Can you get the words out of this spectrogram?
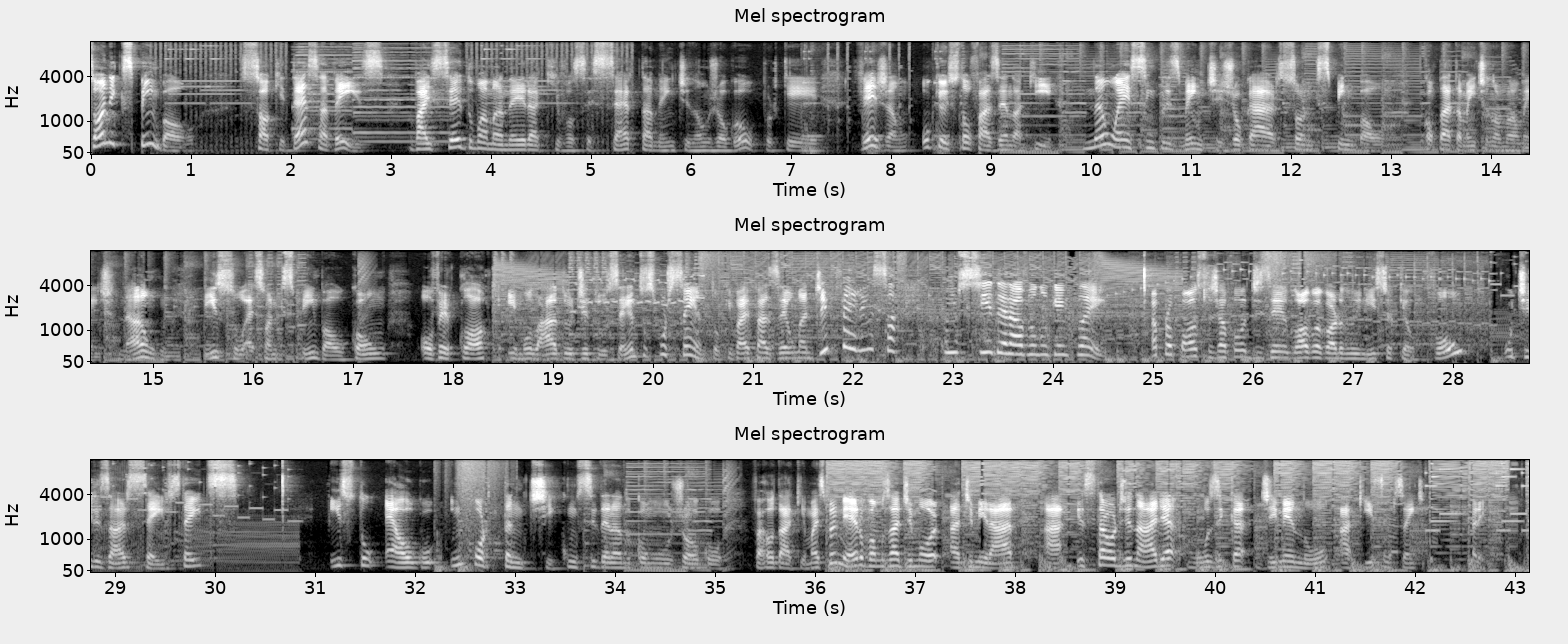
Sonic Spinball. Só que dessa vez vai ser de uma maneira que você certamente não jogou, porque vejam, o que eu estou fazendo aqui não é simplesmente jogar Sonic Spinball completamente normalmente. Não, isso é Sonic Spinball com overclock emulado de 200%, que vai fazer uma diferença considerável no gameplay. A propósito, já vou dizer logo agora no início que eu vou utilizar save states isto é algo importante, considerando como o jogo vai rodar aqui. Mas primeiro, vamos admirar a extraordinária música de menu aqui, simplesmente... Peraí.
